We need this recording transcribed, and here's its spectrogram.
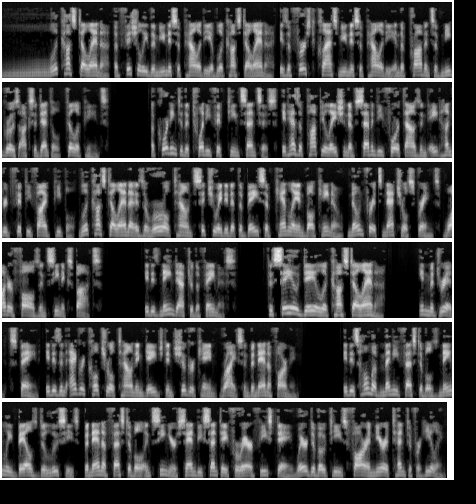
La Castellana, officially the municipality of La Castellana, is a first-class municipality in the province of Negros Occidental, Philippines. According to the 2015 census, it has a population of 74,855 people. La Castellana is a rural town situated at the base of Canlaon volcano, known for its natural springs, waterfalls and scenic spots. It is named after the famous Paseo de la Castellana in Madrid, Spain. It is an agricultural town engaged in sugarcane, rice and banana farming. It is home of many festivals namely Bailes de Luces, Banana Festival and Señor San Vicente Ferrer Feast Day where devotees far and near attend to for healing.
